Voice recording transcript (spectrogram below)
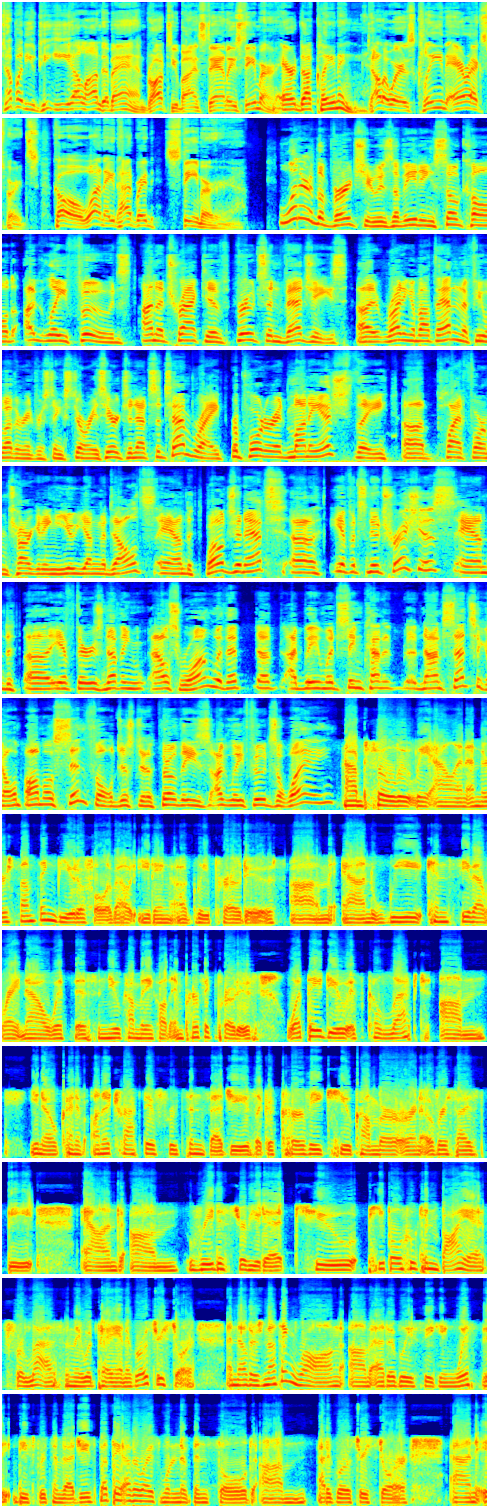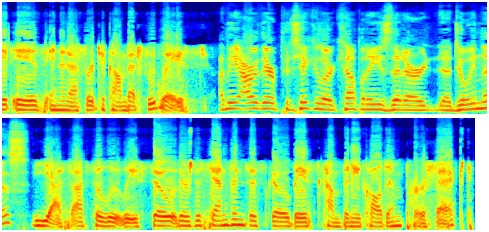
WDEL On Demand, brought to you by Stanley Steamer. Air duct cleaning. Delaware's clean air experts. Call 1 800 STEAMER. What are the virtues of eating so-called ugly foods, unattractive fruits and veggies? Uh, writing about that and a few other interesting stories here. Jeanette Settembre, reporter at Moneyish, the uh, platform targeting you young adults. And, well, Jeanette, uh, if it's nutritious and uh, if there's nothing else wrong with it, uh, I mean, it would seem kind of nonsensical, almost sinful just to throw these ugly foods away. Absolutely, Alan. And there's something beautiful about eating ugly produce. Um, and and we can see that right now with this new company called Imperfect Produce. What they do is collect, um, you know, kind of unattractive fruits and veggies like a curvy cucumber or an oversized beet and um, redistribute it to people who can buy it for less than they would pay in a grocery store. And now there's nothing wrong, um, edibly speaking, with the, these fruits and veggies, but they otherwise wouldn't have been sold um, at a grocery store. And it is in an effort to combat food waste. I mean, are there particular companies that are uh, doing this? Yes, absolutely. So there's a San Francisco based company called Imperfect.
